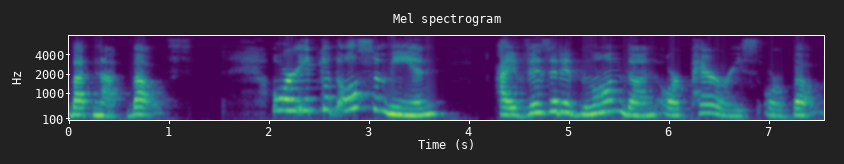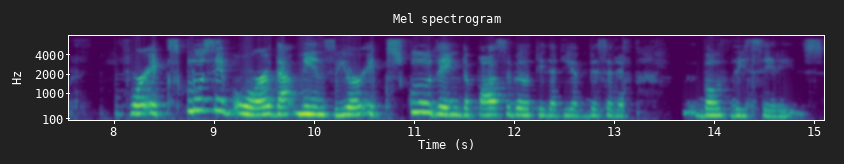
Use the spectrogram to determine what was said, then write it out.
but not both. Or it could also mean I visited London or Paris or both. For exclusive or, that means you're excluding the possibility that you have visited both these cities.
